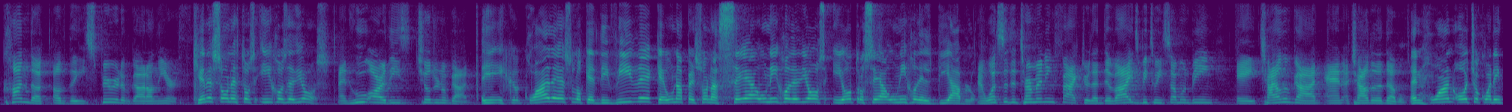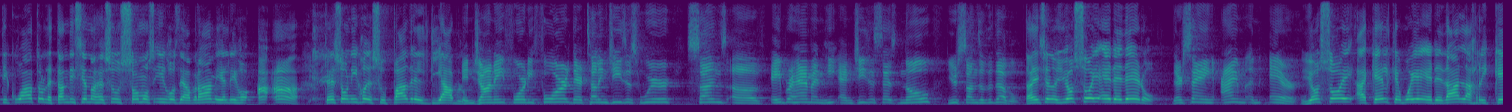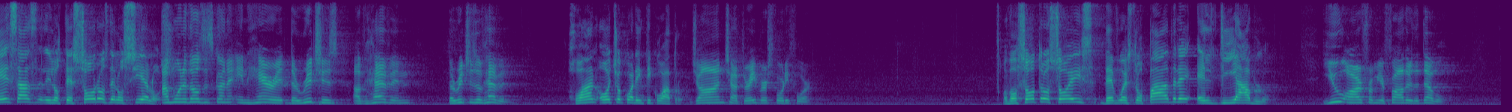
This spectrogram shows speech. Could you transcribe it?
conduct of the Spirit of God on the earth. ¿Quiénes son estos hijos de Dios? And who are these children of God? ¿Y cuál es lo que divide que una persona sea un hijo de Dios y otro sea un hijo del diablo? And what's the determining factor that divides between someone being a child of God and a child of the devil? En Juan 8:44 le están diciendo a Jesús, somos hijos de Abraham, y él dijo, ah, ah, ustedes son hijos de su padre el diablo. In John 8 44, they're telling Jesus, We're sons of Abraham, and he and Jesus says, No, you're sons of the devil. Está diciendo, yo soy heredero. They're saying, I'm an heir. Yo soy aquel que voy a heredar las riquezas y los tesoros de los cielos. I'm one of those that's going to inherit the riches of heaven, the riches of heaven. Juan 8:44. John chapter 8, verse 44. Vosotros sois de vuestro padre el diablo. You are from your father the devil.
